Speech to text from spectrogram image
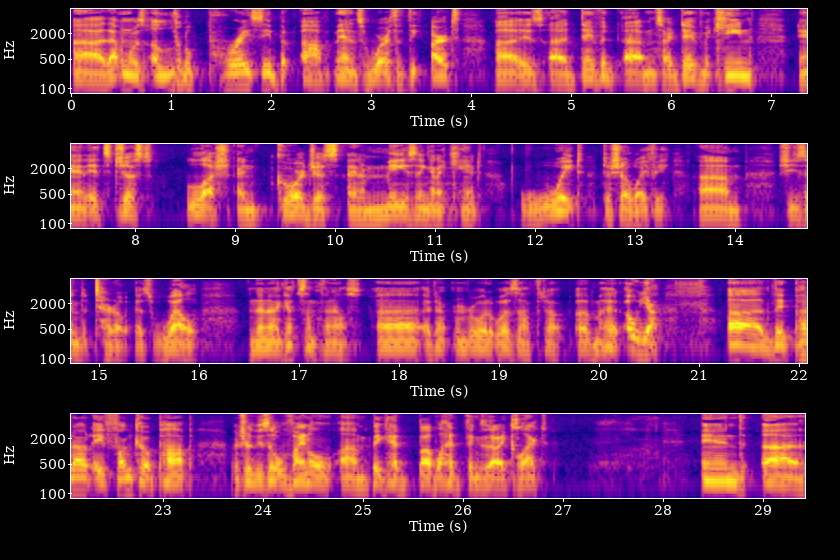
That one was a little pricey, but oh man, it's worth it. The art is David, um, sorry, Dave McKean, and it's just lush and gorgeous and amazing, and I can't wait to show wifey. Um, she's into tarot as well. And then I got something else. Uh, I don't remember what it was off the top of my head. Oh yeah, uh, they put out a Funko Pop, which are these little vinyl um, big head bobblehead things that I collect. And uh,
